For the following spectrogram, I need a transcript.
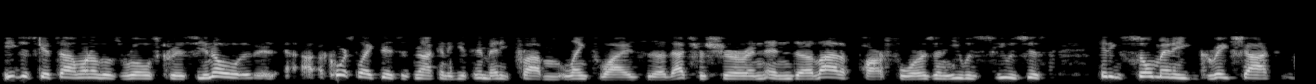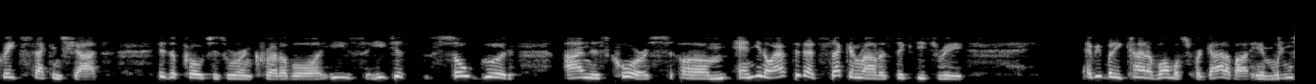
he just gets on one of those rolls, Chris. You know, a course like this is not going to give him any problem lengthwise. Uh, that's for sure. And and a lot of par fours, and he was he was just hitting so many great shots, great second shots. His approaches were incredible. He's he's just so good on this course. Um, and you know, after that second round of 63, everybody kind of almost forgot about him. When you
